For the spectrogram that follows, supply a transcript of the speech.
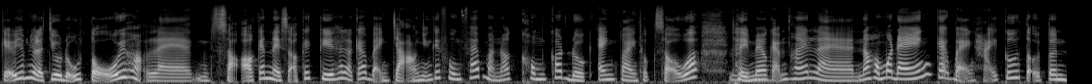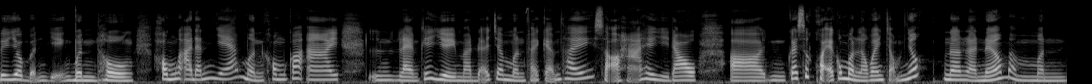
kiểu giống như là chưa đủ tuổi hoặc là sợ cái này sợ cái kia thế là các bạn chọn những cái phương pháp mà nó không có được an toàn thực sự á thì Ừ. Mel cảm thấy là nó không có đáng các bạn hãy cứ tự tin đi vô bệnh viện bình thường không có ai đánh giá mình không có ai làm cái gì mà để cho mình phải cảm thấy sợ hãi hay gì đâu. À, cái sức khỏe của mình là quan trọng nhất nên là nếu mà mình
